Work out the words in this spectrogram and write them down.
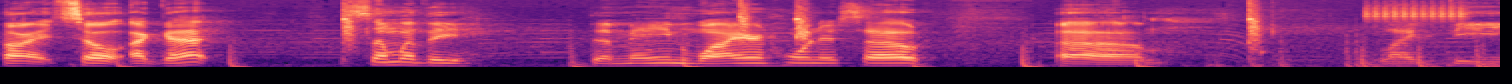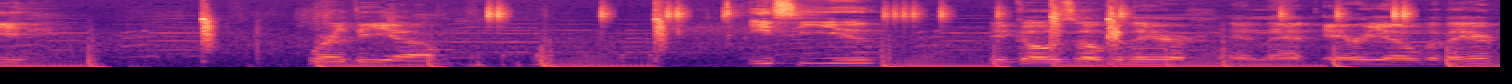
All right, so I got some of the the main wiring harness out, um, like the where the um, ECU it goes over there in that area over there,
